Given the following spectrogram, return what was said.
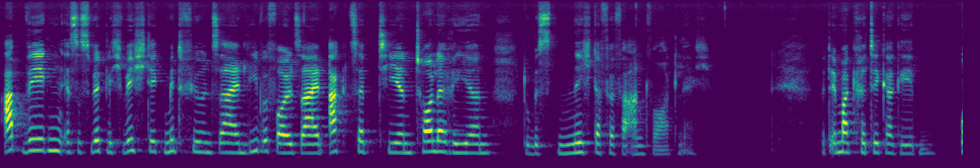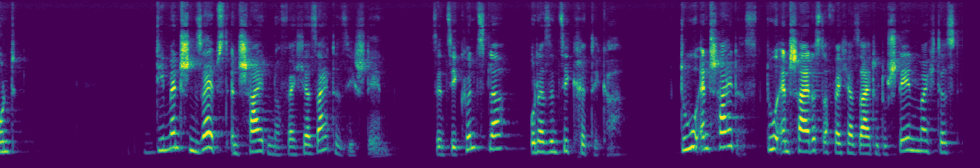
Abwägen ist es wirklich wichtig, mitfühlend sein, liebevoll sein, akzeptieren, tolerieren. Du bist nicht dafür verantwortlich. Wird immer Kritiker geben. Und die Menschen selbst entscheiden, auf welcher Seite sie stehen. Sind sie Künstler oder sind sie Kritiker? Du entscheidest. Du entscheidest, auf welcher Seite du stehen möchtest,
